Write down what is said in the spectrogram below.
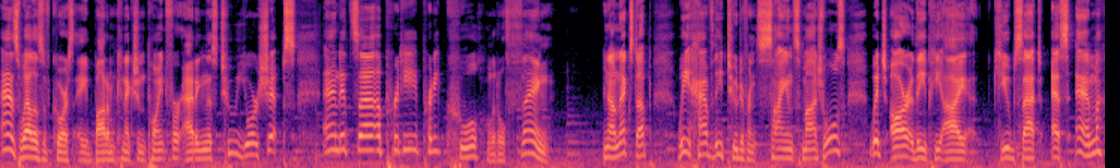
as well as of course a bottom connection point for adding this to your ships, and it's a pretty, pretty cool little thing. Now next up, we have the two different science modules, which are the PI CubeSat SM,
